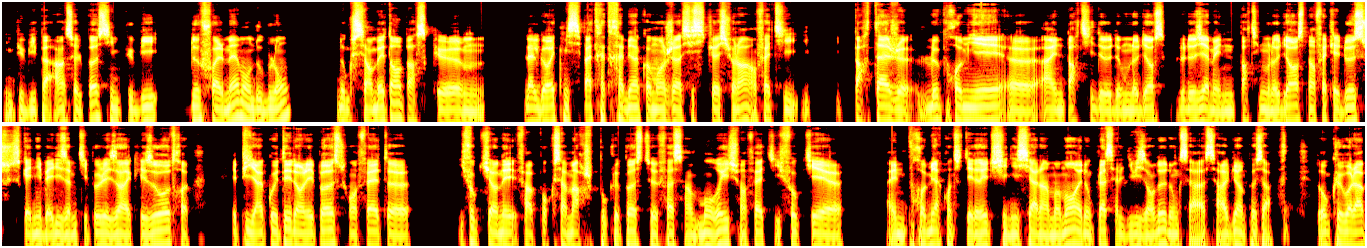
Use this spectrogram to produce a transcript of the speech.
il me publie pas un seul post, il me publie deux fois le même en doublon. Donc c'est embêtant parce que hum, l'algorithme il sait pas très très bien comment gérer ces situations-là. En fait, il, partage le premier euh, à une partie de, de, mon audience, le deuxième à une partie de mon audience, mais en fait les deux se cannibalisent un petit peu les uns avec les autres. Et puis il y a un côté dans les posts où en fait euh, il faut qu'il y en ait, enfin pour que ça marche, pour que le poste fasse un bon reach, en fait il faut qu'il y ait euh, une première quantité de reach initiale à un moment et donc là ça le divise en deux donc ça ça réduit un peu ça. Donc euh, voilà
